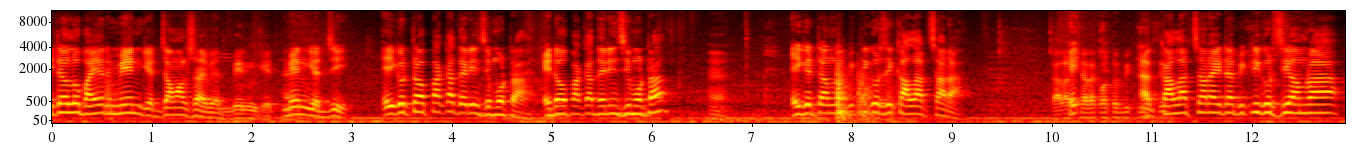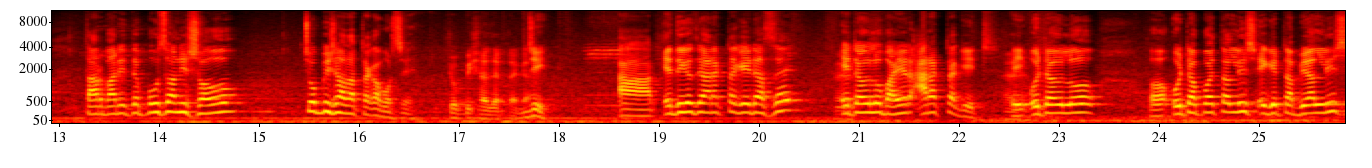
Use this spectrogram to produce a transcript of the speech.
এটা হলো বাইরের মেন গেট জামাল সাহেবের। মেন গেট মেন গেট জি। এই গেটটাও পাকা দেড় ইঞ্চি মোটা। এটাও পাকা দেড় ইঞ্চি মোটা। হ্যাঁ। এই গেটটা আমরা বিক্রি করছি কালার ছাড়া। কালার ছাড়া কত বিক্রি কালার ছাড়া এটা বিক্রি করছি আমরা তার বাড়িতে পৌঁছানি সহ চব্বিশ হাজার টাকা পড়ছে। চব্বিশ হাজার টাকা। জি। আর এদিকে যে আরেকটা গেট আছে এটা হলো বাইরের আরেকটা গেট এই ওইটা হলো ওইটা পঁয়তাল্লিশ এই গেটটা বিয়াল্লিশ।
